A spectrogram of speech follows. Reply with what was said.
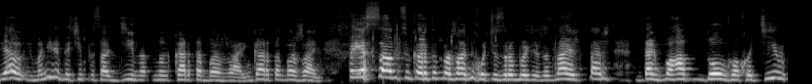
я мені глядачі писав, Дім, ну карта бажань, карта бажань. Та я сам цю карту бажань хочу зробити. Вже знаєш, перш так багато довго хотів.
